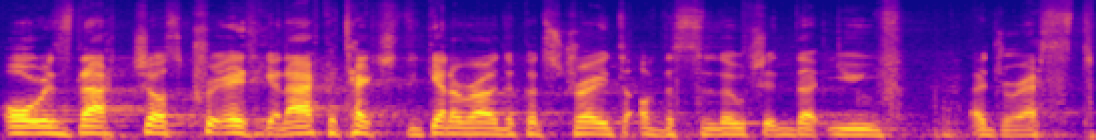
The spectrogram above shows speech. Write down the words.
Or is that just creating an architecture to get around the constraint of the solution that you've addressed?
